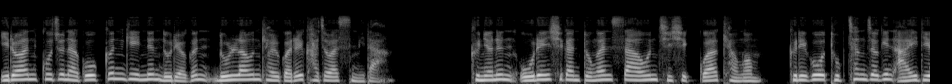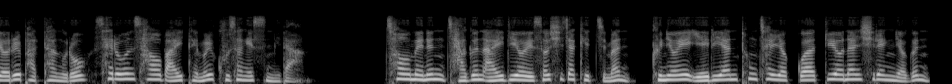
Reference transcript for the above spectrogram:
이러한 꾸준하고 끈기 있는 노력은 놀라운 결과를 가져왔습니다. 그녀는 오랜 시간 동안 쌓아온 지식과 경험, 그리고 독창적인 아이디어를 바탕으로 새로운 사업 아이템을 구상했습니다. 처음에는 작은 아이디어에서 시작했지만 그녀의 예리한 통찰력과 뛰어난 실행력은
